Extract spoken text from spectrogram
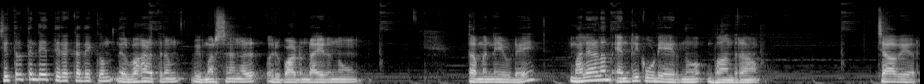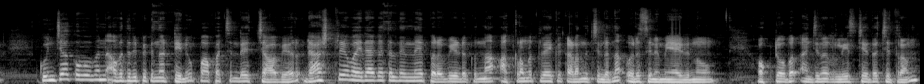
ചിത്രത്തിന്റെ തിരക്കഥയ്ക്കും നിർവഹണത്തിനും വിമർശനങ്ങൾ ഒരുപാടുണ്ടായിരുന്നു. തമന്നയുടെ മലയാളം എൻട്രി കൂടിയായിരുന്നു ബാന്ദ്ര. ചാവേർ. കുഞ്ചാക്കോ അവതരിപ്പിക്കുന്ന ടിനു പാപ്പച്ചന്റെ ചാവേർ രാഷ്ട്രീയ വൈരാഗ്യത്തിൽ നിന്ന് പിറവിയെടുക്കുന്ന അക്രമത്തിലേക്ക് കടന്നു ചെല്ലുന്ന ഒരു സിനിമയായിരുന്നു. ഒക്ടോബർ അഞ്ചിന് റിലീസ് ചെയ്ത ചിത്രം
